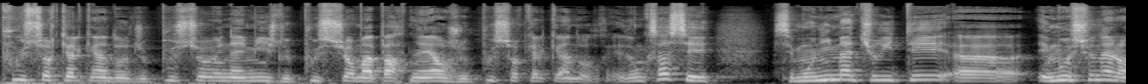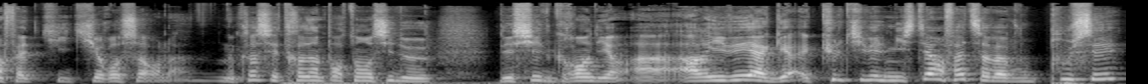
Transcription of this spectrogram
pousse sur quelqu'un d'autre, je pousse sur une amie, je le pousse sur ma partenaire, je pousse sur quelqu'un d'autre. Et donc ça, c'est c'est mon immaturité euh, émotionnelle en fait qui, qui ressort là. Donc ça, c'est très important aussi de d'essayer de grandir, à arriver à, cultiver le mystère. En fait, ça va vous pousser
